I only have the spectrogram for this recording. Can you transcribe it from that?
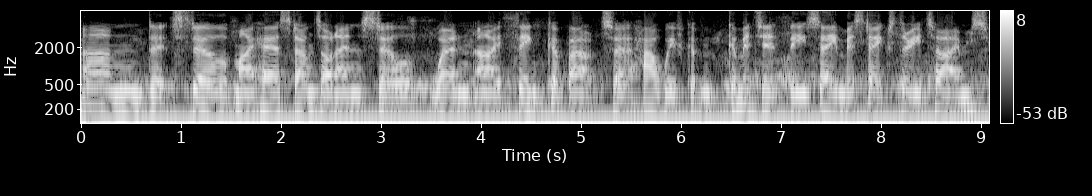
and it's still my hair stands on end still when I think about uh, how we've com committed the same mistakes three times.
